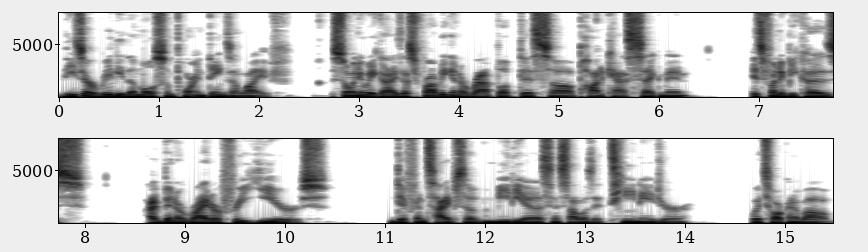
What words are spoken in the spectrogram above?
These are really the most important things in life. So, anyway, guys, that's probably going to wrap up this uh, podcast segment. It's funny because I've been a writer for years, different types of media since I was a teenager. We're talking about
